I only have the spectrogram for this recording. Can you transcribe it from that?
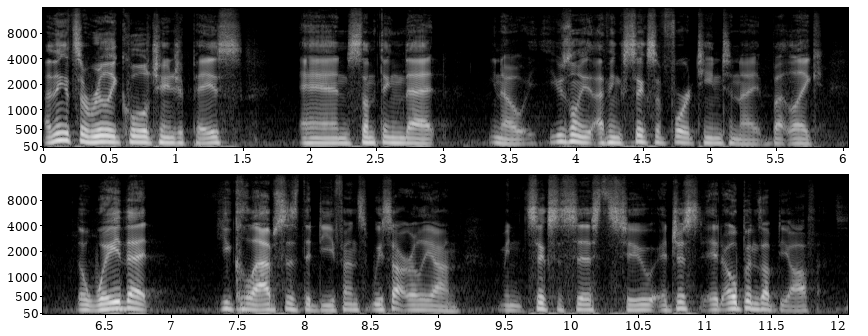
I think it's a really cool change of pace and something that you know he was only I think six of fourteen tonight, but like the way that he collapses the defense we saw early on. I mean, six assists too. It just it opens up the offense.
